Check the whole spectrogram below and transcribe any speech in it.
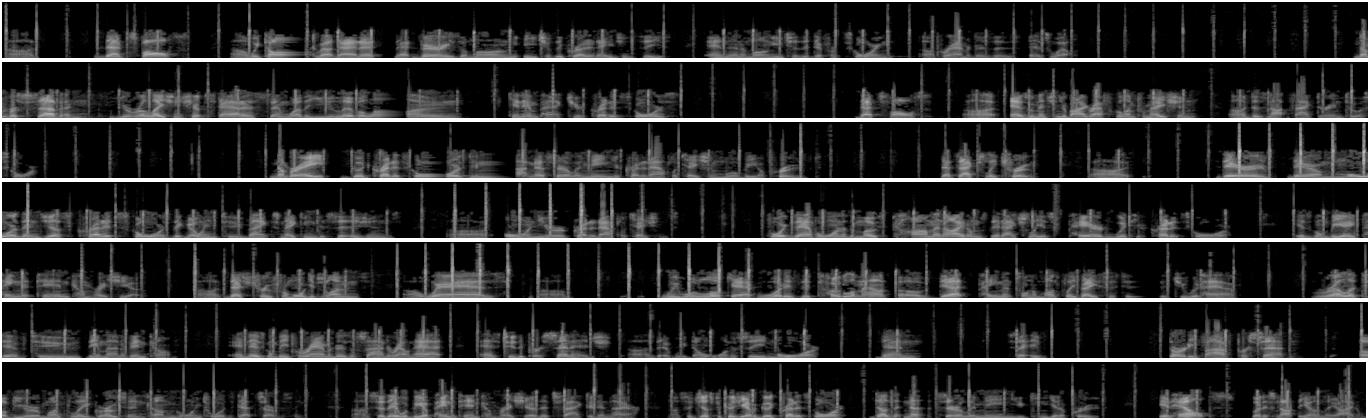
Uh, that's false. Uh, we talked about that. At, that varies among each of the credit agencies and then among each of the different scoring uh, parameters as, as well. Number seven, your relationship status and whether you live alone can impact your credit scores. That's false. Uh, as we mentioned, your biographical information uh, does not factor into a score. Number eight, good credit scores do not necessarily mean your credit application will be approved. That's actually true. Uh, there there are more than just credit scores that go into banks making decisions uh, on your credit applications. For example, one of the most common items that actually is paired with your credit score is going to be a payment to income ratio. Uh, that's true for mortgage loans, uh, whereas we will look at what is the total amount of debt payments on a monthly basis that you would have relative to the amount of income. And there's going to be parameters assigned around that as to the percentage uh, that we don't want to see more than, say, 35% of your monthly gross income going towards debt servicing. Uh, so there would be a payment to income ratio that's factored in there. So just because you have a good credit score doesn't necessarily mean you can get approved. It helps, but it's not the only item.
